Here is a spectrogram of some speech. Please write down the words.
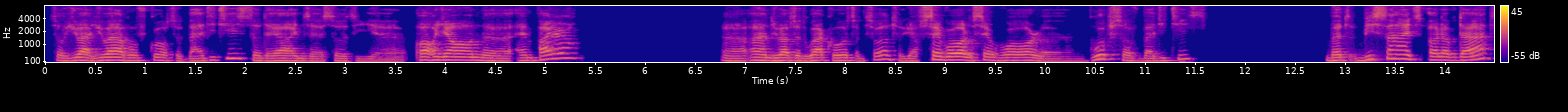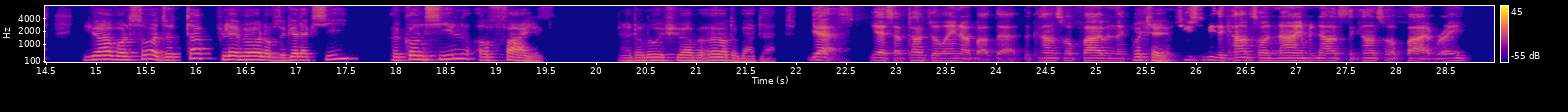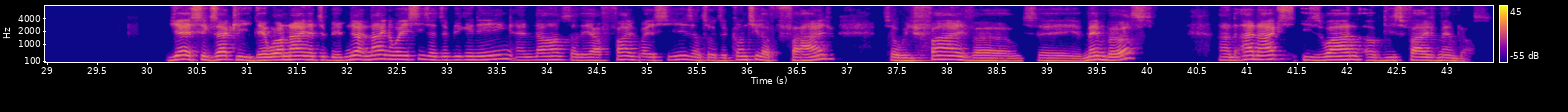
so you have you have of course the bad ETs. So they are in the so the uh, Orion uh, Empire, uh, and you have the Dracos and so on. So you have several several uh, groups of bad ETs. But besides all of that, you have also at the top level of the galaxy a council of five. I don't know if you have heard about that. Yes, yes, I've talked to Elena about that. The Council of Five and the okay. It used to be the Council of Nine, but now it's the Council of Five, right? Yes, exactly. There were nine at the beginning, nine races at the beginning, and now so there are five races, and so it's a council of five. So with five, uh, I would say, members, and Anax is one of these five members.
